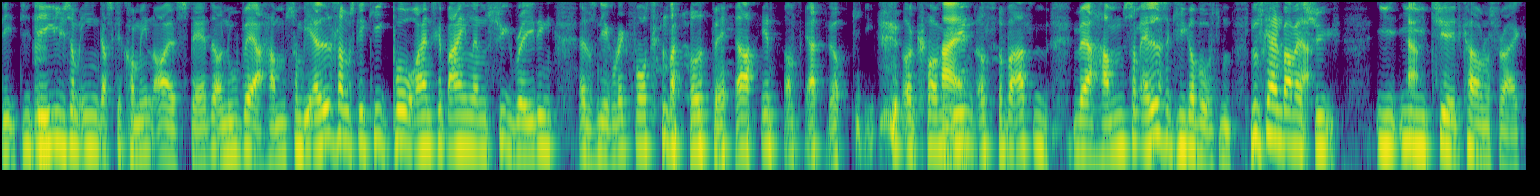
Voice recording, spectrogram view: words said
Det, det, det er ikke ligesom en, der skal komme ind og erstatte, og nu være ham, som vi alle sammen skal kigge på, og han skal bare have en eller anden syg rating. Altså sådan, jeg kunne da ikke forestille mig noget værre, end at være Lucky, og komme Nej. ind, og så bare sådan være ham, som alle så kigger på. Sådan, nu skal han bare være ja. syg i, i ja. tier 1 Counter-Strike.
